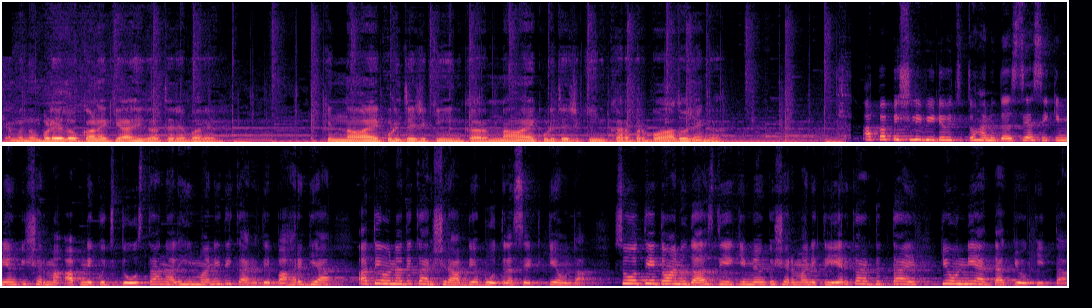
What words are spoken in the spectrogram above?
ਕਿ ਮੈਨੂੰ ਬੜੇ ਲੋਕਾਂ ਨੇ ਕਿਹਾ ਸੀਗਾ ਤੇਰੇ ਬਾਰੇ ਕਿ ਨਾ ਇਹ ਕੁੜੀ ਤੇ ਯਕੀਨ ਕਰ, ਨਾ ਇਹ ਕੁੜੀ ਤੇ ਯਕੀਨ ਕਰ, ਬਰਬਾਦ ਹੋ ਜਾਏਗਾ। ਆਪਾਂ ਪਿਛਲੀ ਵੀਡੀਓ ਵਿੱਚ ਤੁਹਾਨੂੰ ਦੱਸਿਆ ਸੀ ਕਿ ਮਿਆਂਕ ਸ਼ਰਮਾ ਆਪਣੇ ਕੁਝ ਦੋਸਤਾਂ ਨਾਲ ਹਿਮਾਨੀ ਦੇ ਘਰ ਦੇ ਬਾਹਰ ਗਿਆ ਅਤੇ ਉਹਨਾਂ ਦੇ ਘਰ ਸ਼ਰਾਬ ਦੀਆਂ ਬੋਤਲਾਂ ਸਿੱਟ ਕੇ ਆਉਂਦਾ। ਸੋ ਉੱਥੇ ਤੁਹਾਨੂੰ ਦੱਸ ਦਈਏ ਕਿ ਮਿਆਂਕ ਸ਼ਰਮਾ ਨੇ ਕਲੀਅਰ ਕਰ ਦਿੱਤਾ ਹੈ ਕਿ ਉਹਨੇ ਐਦਾਂ ਕਿਉਂ ਕੀਤਾ।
